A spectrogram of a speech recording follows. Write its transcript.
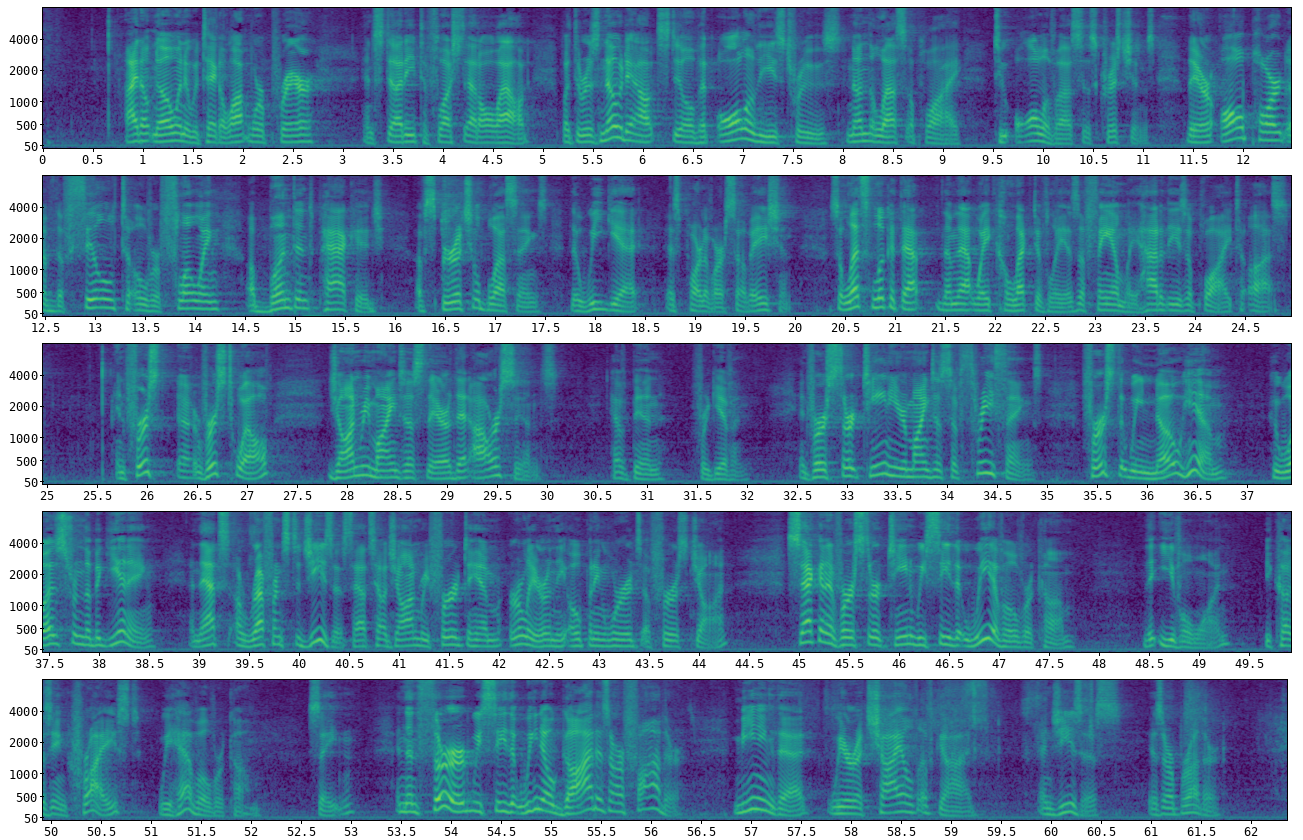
I don't know, and it would take a lot more prayer and study to flush that all out, but there is no doubt still that all of these truths nonetheless apply to all of us as Christians. They are all part of the filled to overflowing, abundant package of spiritual blessings that we get as part of our salvation. So let's look at that, them that way collectively as a family. How do these apply to us? In first, uh, verse 12, John reminds us there that our sins have been forgiven. In verse 13, he reminds us of three things. First, that we know him who was from the beginning, and that's a reference to Jesus. That's how John referred to him earlier in the opening words of 1 John. Second, in verse 13, we see that we have overcome the evil one because in Christ we have overcome Satan. And then, third, we see that we know God as our Father, meaning that we are a child of God and Jesus is our brother.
